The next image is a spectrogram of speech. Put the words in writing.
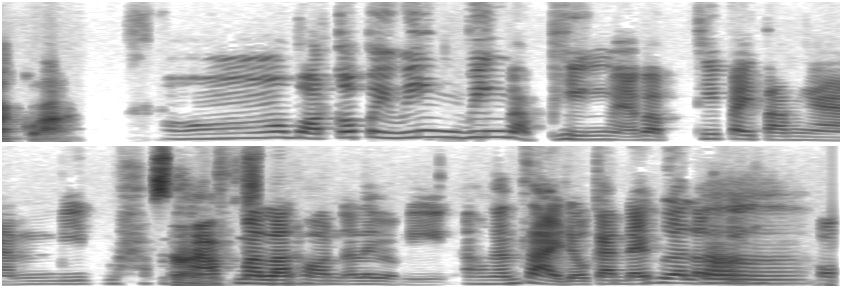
มากกว่าอ๋อ บอสก็ไปวิ่งวิ่งแบบพิงไหมแบบที่ไปตามงานมีใช่ฮาฟมาราธอนอะไรแบบนี้ เอางั้นสายเดียวกันได้เพื่อนเราเอพิงอเขา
